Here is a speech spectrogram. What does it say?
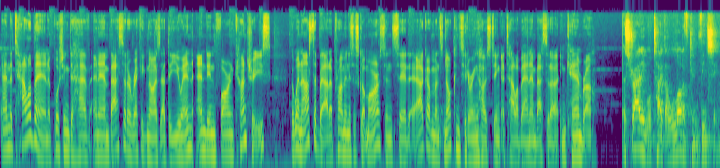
And the Taliban are pushing to have an ambassador recognised at the UN and in foreign countries. But when asked about it, Prime Minister Scott Morrison said our government's not considering hosting a Taliban ambassador in Canberra. Australia will take a lot of convincing,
